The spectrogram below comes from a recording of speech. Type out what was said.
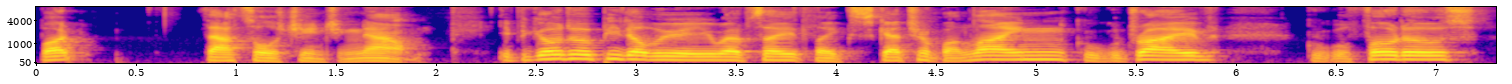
But that's all changing now. If you go to a PWA website like SketchUp Online, Google Drive, Google Photos,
